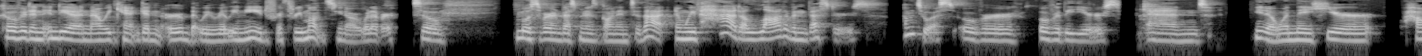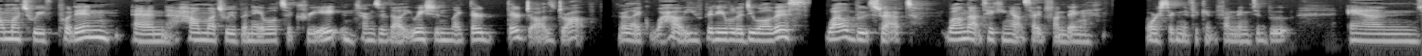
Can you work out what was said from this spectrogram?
COVID in India and now we can't get an herb that we really need for three months, you know, or whatever. So most of our investment has gone into that. And we've had a lot of investors come to us over over the years. And, you know, when they hear how much we've put in and how much we've been able to create in terms of valuation, like their their jaws drop. They're like, wow, you've been able to do all this while bootstrapped, while not taking outside funding or significant funding to boot. And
